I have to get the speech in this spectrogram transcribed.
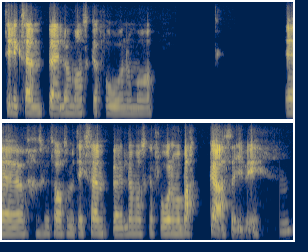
till exempel om man ska få honom att... Eh, ska vi ta som ett exempel? Om man ska få honom att backa säger vi. Mm.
